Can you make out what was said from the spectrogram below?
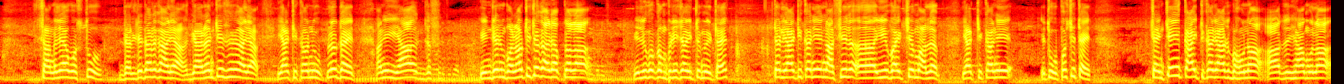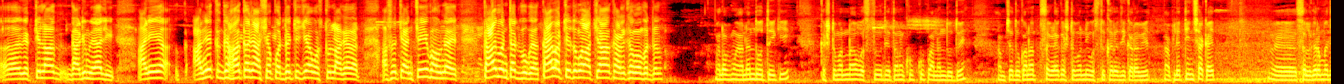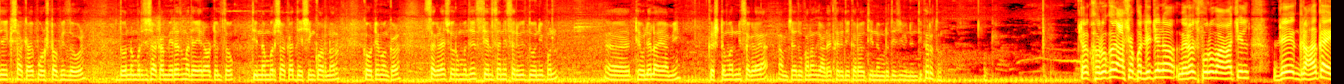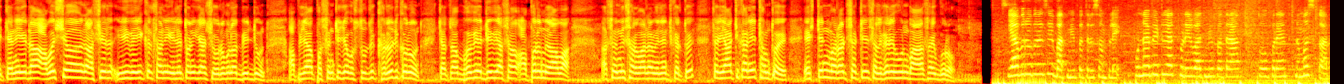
चांगल्या वस्तू दर्जेदार गाड्या गॅरंटीच्या गाड्या या ठिकाणी उपलब्ध आहेत. आणि ह्या जस इंडियन बनावटीच्या गाड्या आपल्याला इलिगो कंपनीच्या इथे मिळत आहेत. तर या ठिकाणी नाशिक ई बाईकचे मालक या ठिकाणी इथे उपस्थित आहेत. त्यांच्याही काही ठिकाणी आज भावना आज ह्या मुला व्यक्तीला गाडी मिळाली. आणि अनेक ग्राहकांना अशा पद्धतीच्या वस्तू लागाव्यात असं त्यांच्याही भावना आहेत. काय म्हणतात बघूया? काय वाटते तुम्हाला आजच्या कार्यक्रमाबद्दल? मला आनंद होतो आहे की कस्टमरना वस्तू देताना खूप खूप आनंद होतो आहे आमच्या दुकानात सगळ्या कस्टमरनी वस्तू खरेदी करावीत. आपल्या तीन शाखा आहेत. सलगरमध्ये एक शाखा आहे पोस्ट ऑफिसजवळ दोन नंबरची शाखा मिरजमध्ये आहे हॉटेल चौक. तीन नंबर शाखा देशिंग कॉर्नर कवठेमंकाळ सगळ्या शोरूममध्ये सेल्स आणि सर्व्हिस दोन्ही पण ठेवलेलं आहे आम्ही. कस्टमरनी सगळ्या आमच्या दुकानात गाड्या खरेदी करावी ती नम्रतेची विनंती करतो. तर खरोखर अशा पद्धतीनं मिरज पूर्व भागातील जे ग्राहक आहेत त्यांनी याला अवश्य नाशिर ई व्हेकल्स आणि इलेक्ट्रॉनिक या शोरूमला भेट देऊन आपल्या पसंतीच्या वस्तूची खरेदी करून त्याचा भव्य देवी असा ऑफर मिळावा असं मी सर्वांना विनंती करतो आहे तर या ठिकाणी थांबतो आहे एस टेन मराठीसाठी सलगरेहून बाळासाहेब गुरव. याबरोबरच हे बातमीपत्र संपले. पुन्हा भेटूयात पुढील बातमीपत्रात. तोपर्यंत नमस्कार.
